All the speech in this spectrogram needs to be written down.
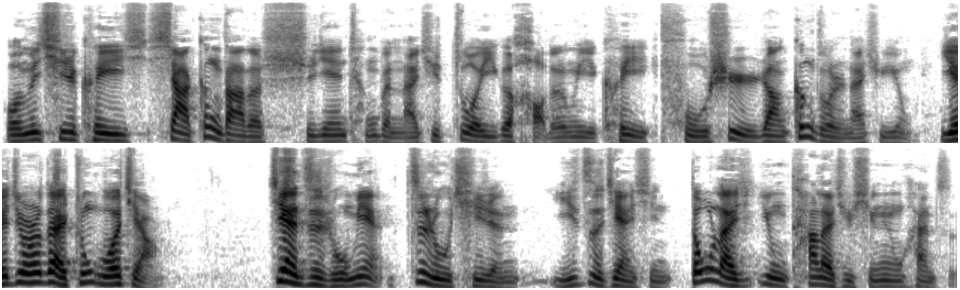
我们其实可以下更大的时间成本来去做一个好的东西，可以普世，让更多人来去用。也就是在中国讲，见字如面，字如其人，一字见心，都来用它来去形容汉字。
